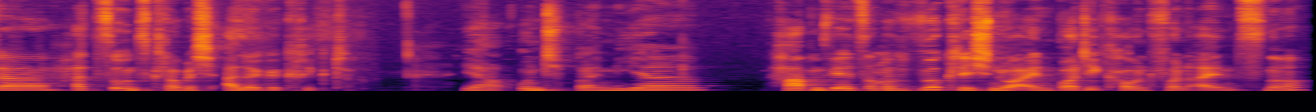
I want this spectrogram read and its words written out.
Da hat sie uns, glaube ich, alle gekriegt. Ja, und bei mir haben wir jetzt aber wirklich nur einen Bodycount von eins, ne?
